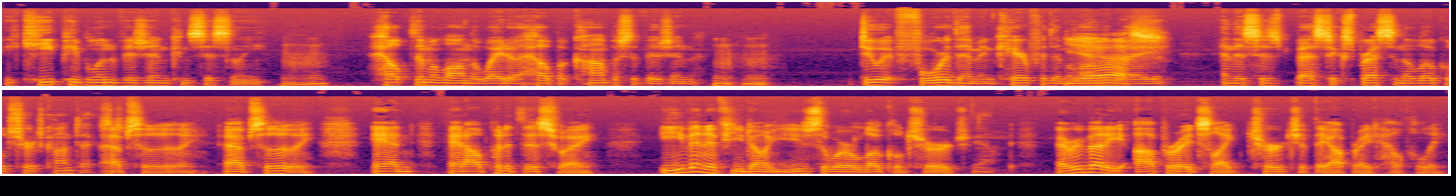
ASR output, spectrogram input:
you keep people in vision consistently, Mm-hmm. help them along the way to help accomplish the vision, Mm-hmm. do it for them and care for them along the way. And this is best expressed in the local church context. Absolutely, absolutely. And and I'll put it this way: even if you don't use the word local church, Yeah. everybody operates like church if they operate healthily.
